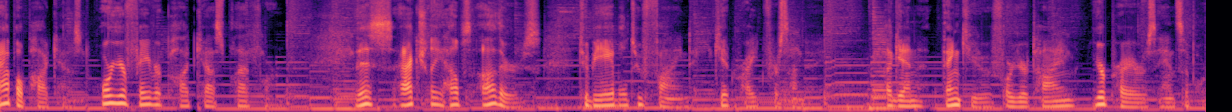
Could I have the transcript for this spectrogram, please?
Apple Podcast or your favorite podcast platform? This actually helps others to be able to find Get Right for Sunday. Again, thank you for your time, your prayers, and support.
